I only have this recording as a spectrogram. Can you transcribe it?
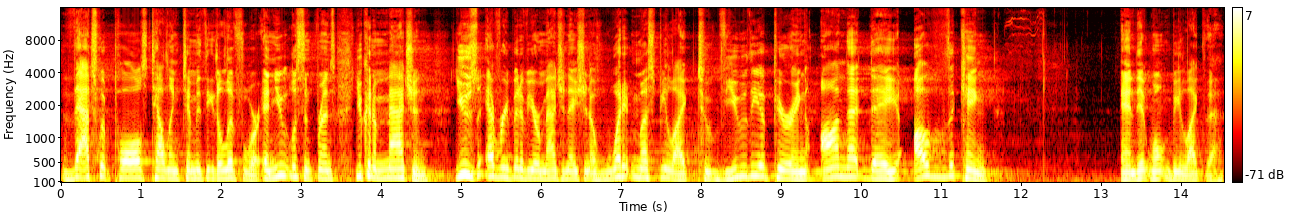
That's what Paul's telling Timothy to live for. And you, listen, friends, you can imagine use every bit of your imagination of what it must be like to view the appearing on that day of the king and it won't be like that.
